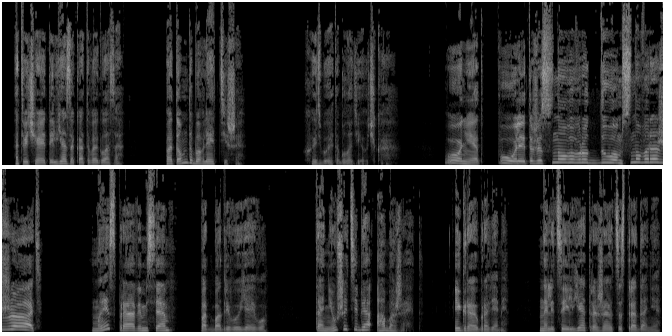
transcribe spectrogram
— отвечает Илья, закатывая глаза. Потом добавляет тише. «Хоть бы это была девочка». «О, нет, Поля, это же снова в роддом, снова рожать!» «Мы справимся», — подбадриваю я его. «Танюша тебя обожает». Играю бровями. На лице Ильи отражаются страдания,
